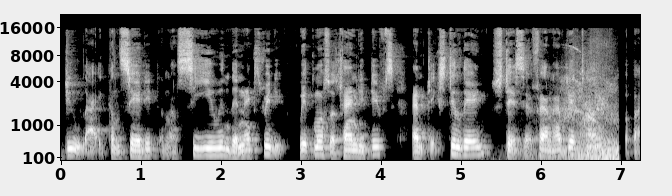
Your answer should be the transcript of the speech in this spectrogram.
do like and share it and I'll see you in the next video with more such handy tips and tricks. Till then, stay safe and have a good time. Bye-bye.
